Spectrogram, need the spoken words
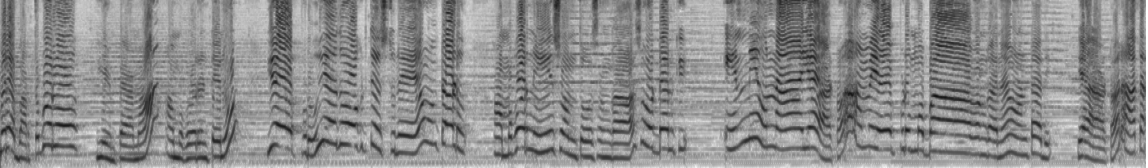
మరి ఆ భర్త గోరు ఏం ప్రేమ? అమ్మగోరంటేను ఎప్పుడు ఏదో ఒకటి తెస్తూనే ఉంటాడు అమ్మగారిని సంతోషంగా చూడడానికి. ఎన్ని ఉన్నా ఏటో అమ్మ ఎప్పుడు భావంగానే ఉంటుంది. ఏటో రాత.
